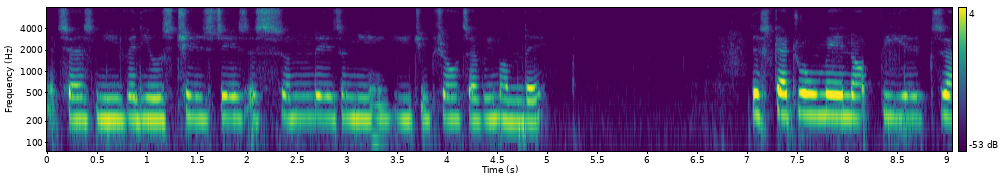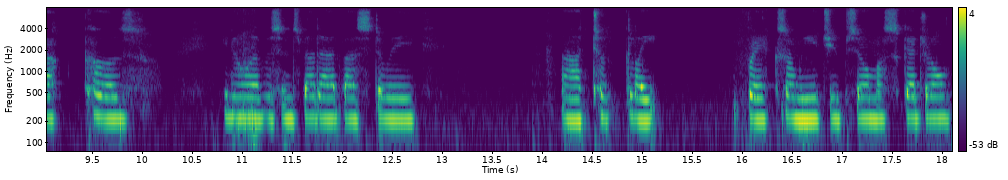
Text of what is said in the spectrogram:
It says new videos Tuesdays and Sundays and new YouTube shorts every Monday. The schedule may not be exact because you know, ever since my dad passed away, I took like breaks on YouTube, so my schedule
